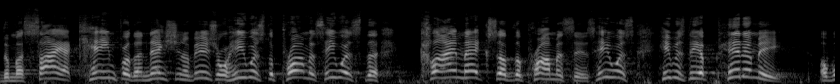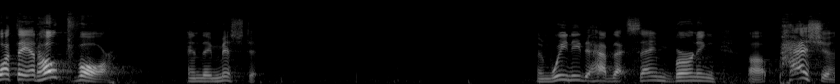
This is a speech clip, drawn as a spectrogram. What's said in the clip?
the Messiah, came for the nation of Israel, he was the promise, he was the climax of the promises, he was, he was the epitome of what they had hoped for, and they missed it. And we need to have that same burning uh, passion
